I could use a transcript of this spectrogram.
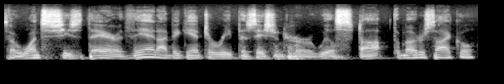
So once she's there, then I begin to reposition her. We'll stop the motorcycle.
